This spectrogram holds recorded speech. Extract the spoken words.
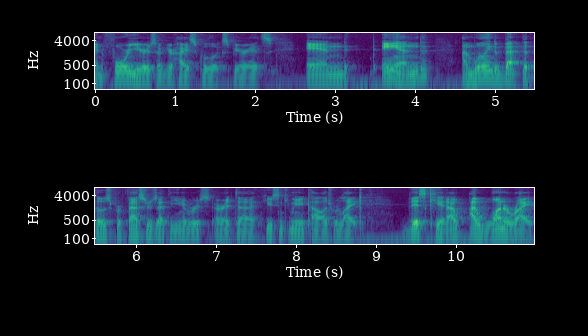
and four years of your high school experience, and and I'm willing to bet that those professors at the university or at uh, Houston Community College were like, "This kid, I, I want to write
